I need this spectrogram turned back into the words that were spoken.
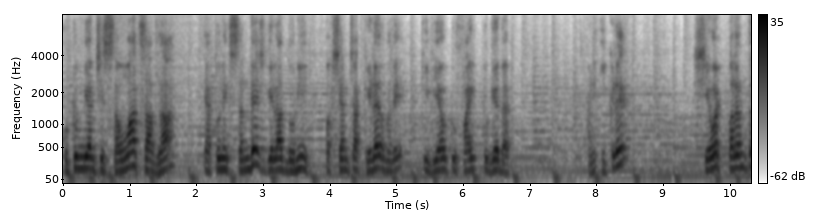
कुटुंबियांशी संवाद साधला. त्यातून एक संदेश गेला दोन्ही पक्षांच्या केडरमध्ये की we have to fight together आणि इकडे शेवटपर्यंत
